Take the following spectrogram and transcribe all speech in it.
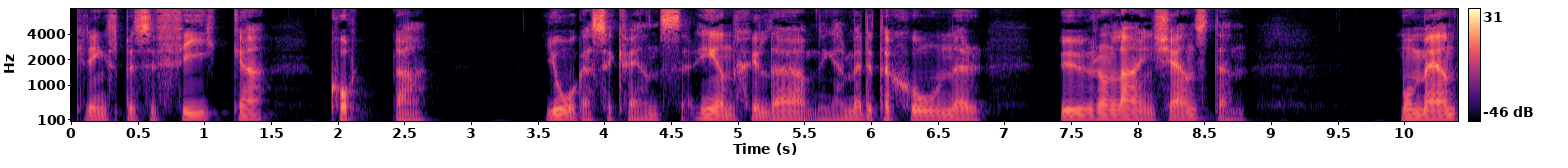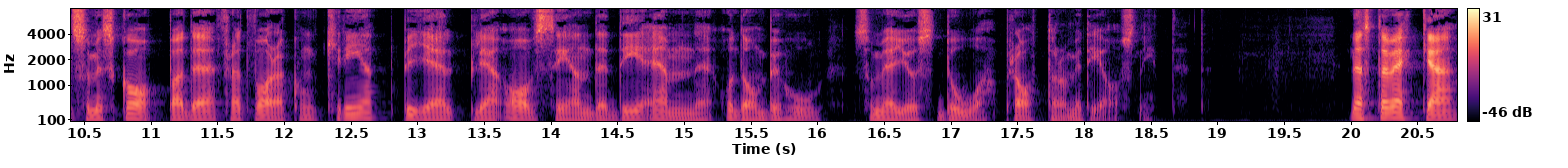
kring specifika korta yogasekvenser, enskilda övningar, meditationer ur online Moment som är skapade för att vara konkret behjälpliga avseende det ämne och de behov som jag just då pratar om i det avsnittet. Nästa vecka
